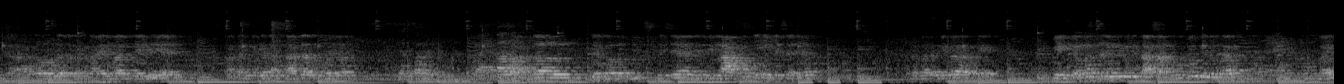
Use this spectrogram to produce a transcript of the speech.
ya, kalau udah terkena air baterai ini ya kadang kita nggak sadar pokoknya. Pasal ya? Kalau di biasanya jadi ini biasanya kadang-kadang kita kayak bengkel kan sering kita asal pucuk gitu kan. Kayak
